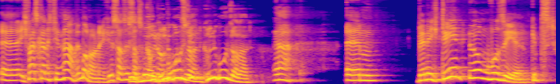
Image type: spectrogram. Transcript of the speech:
Äh, äh, ich weiß gar nicht den Namen, immer noch nicht. Ist das, ist das ja, grüne, grüne Bohnensalat? Grüne Bohnensalat. Ja. Ähm, wenn ich den irgendwo sehe, gibt's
